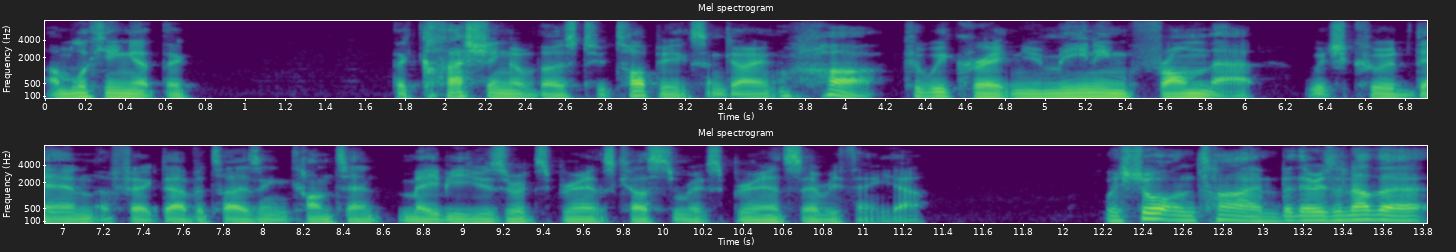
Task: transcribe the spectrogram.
I'm looking at the the clashing of those two topics and going, huh, could we create new meaning from that, which could then affect advertising content, maybe user experience, customer experience, everything. Yeah. We're short on time, but there is another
